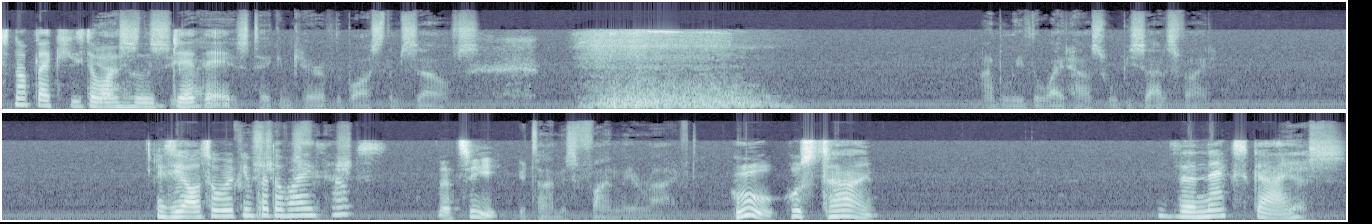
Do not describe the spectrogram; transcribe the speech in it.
It's not like he's the one Yes, who the CIA did it. has taken care of the boss themselves. I believe the White House will be satisfied. Is he also working for the White House? Let's see. Your time has finally arrived. Who? Whose time? The next guy. Yes,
